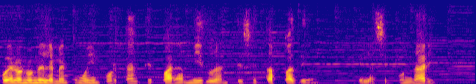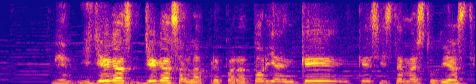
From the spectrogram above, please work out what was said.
fueron un elemento muy importante para mí durante esa etapa de, de la secundaria. Bien, y llegas, llegas a la preparatoria, ¿en qué, qué sistema estudiaste?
